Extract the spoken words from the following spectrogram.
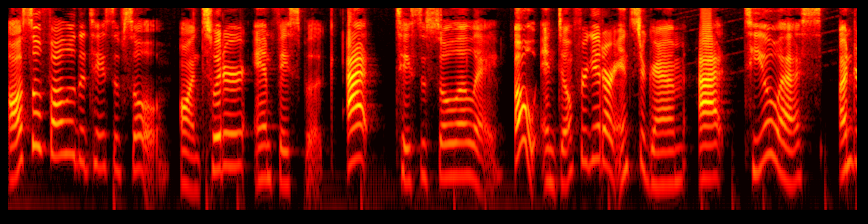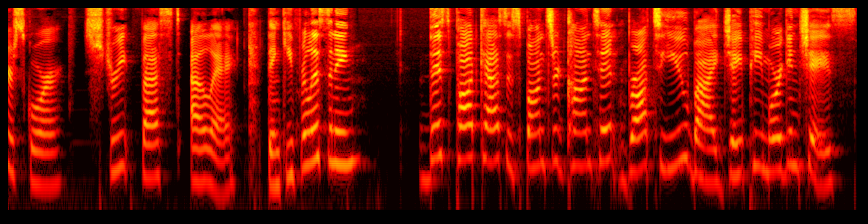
Also, follow The Taste of Soul on Twitter and Facebook at Taste of Soul LA. Oh, and don't forget our Instagram at TOS underscore Street Fest LA. Thank you for listening. This podcast is sponsored content brought to you by JP Morgan Chase.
